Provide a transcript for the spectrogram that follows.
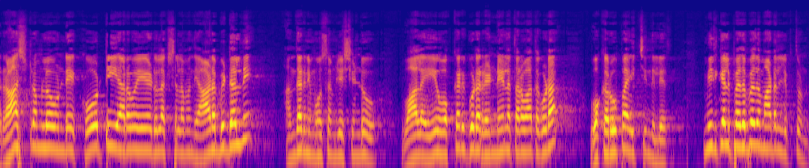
రాష్ట్రంలో ఉండే కోటి అరవై ఏడు లక్షల మంది ఆడబిడ్డల్ని అందరినీ మోసం చేసిండు. వాళ్ళ ఏ ఒక్కరికి కూడా రెండేళ్ళ తర్వాత కూడా ఒక రూపాయి ఇచ్చింది లేదు. మీదికెళ్ళి పెద్ద పెద్ద మాటలు చెప్తుండు.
